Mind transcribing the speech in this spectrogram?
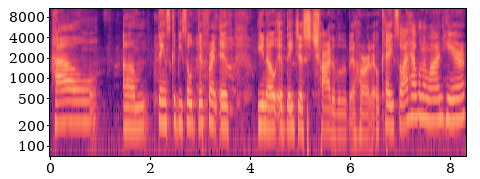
How um, things could be so different if you know, if they just tried a little bit harder. Okay, so I have on the line here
